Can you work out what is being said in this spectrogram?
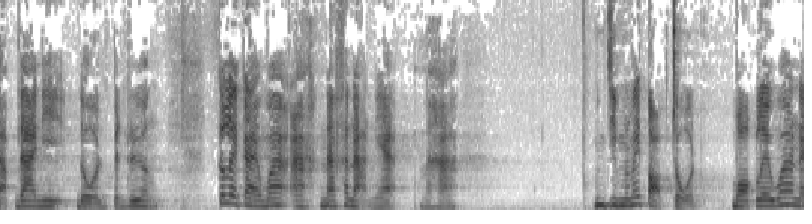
จับได้นี่โดนเป็นเรื่อง ก็เลยกลายว่าอะณขนาดเนี้ยนะคะจริงๆมันไม่ตอบโจทย์ บอกเลยว่าใน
